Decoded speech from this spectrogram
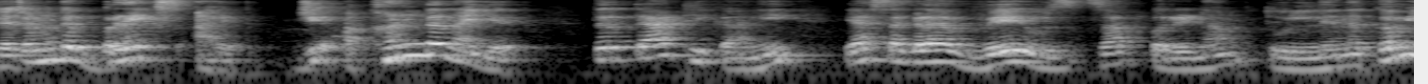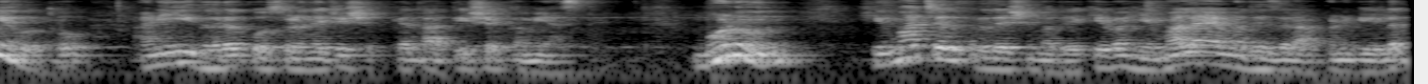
ज्याच्यामध्ये ब्रेक्स आहेत जी अखंड नाही आहेत तर त्या ठिकाणी या सगळ्या वेव्जचा परिणाम तुलनेनं कमी होतो आणि ही घरं कोसळण्याची शक्यता अतिशय कमी असते. म्हणून हिमाचल प्रदेशमध्ये किंवा हिमालयामध्ये जर आपण गेलं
